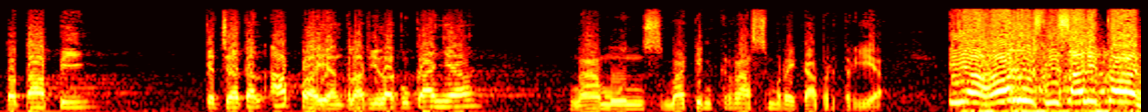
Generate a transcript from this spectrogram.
Tetapi kejahatan apa yang telah dilakukannya? Namun semakin keras mereka berteriak. Ia harus disalibkan.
